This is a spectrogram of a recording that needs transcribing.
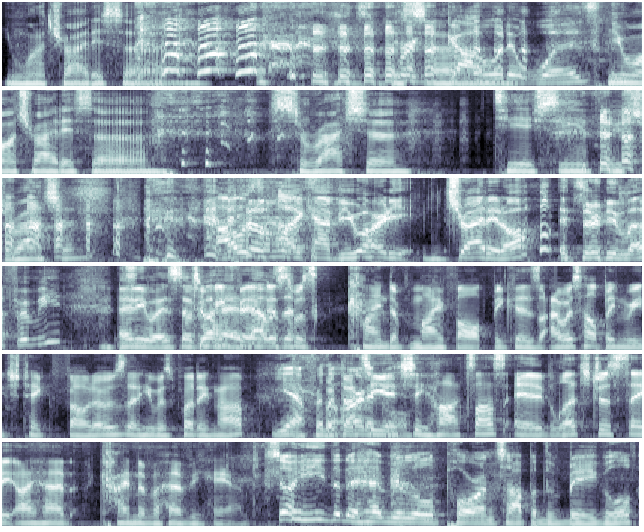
you want to try this? Uh, this, uh, Forgot what it was. you want to try this? Uh, sriracha, THC infused sriracha. I was I'm like, have you already tried it all? Is there any left for me? Anyway, so To go be ahead. fair, That this a- was kind of my fault because I was helping Reach take photos that he was putting up. Yeah, for the with the. THC hot sauce, and let's just say I had kind of a heavy hand. So he did a heavy little pour on top of the bagel.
